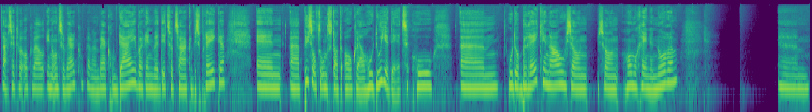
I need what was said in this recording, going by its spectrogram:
nou, zitten we ook wel in onze werkgroep. We hebben een werkgroep DIJ waarin we dit soort zaken bespreken. En uh, puzzelt ons dat ook wel. Hoe doe je dit? Hoe, um, hoe doorbreek je nou zo'n zo'n homogene norm? Um,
